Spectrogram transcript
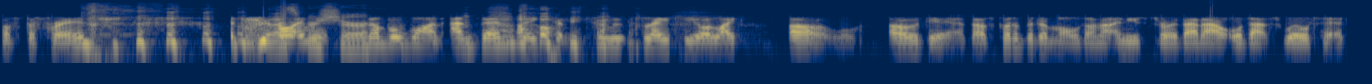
of the fridge. Do you know what I mean? Sure. Number one. And then they oh, can, yeah. two weeks later, you're like, oh, oh dear, that's got a bit of mold on it. I need to throw that out, or that's wilted.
